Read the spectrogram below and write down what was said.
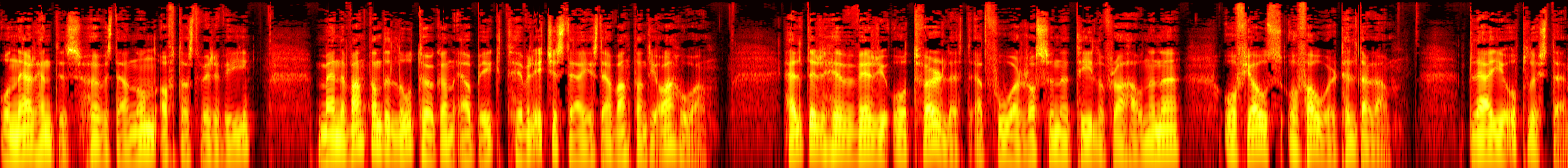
og nærhentis høvestanon oftast verer vi, men vantande lotøkan er bygd hever ikkje stegist av vantande i Ahua. Helder hever veri og tvørlet at få rossene til og fra haunene, og fjås og fauer til dara. Blei opplyste,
